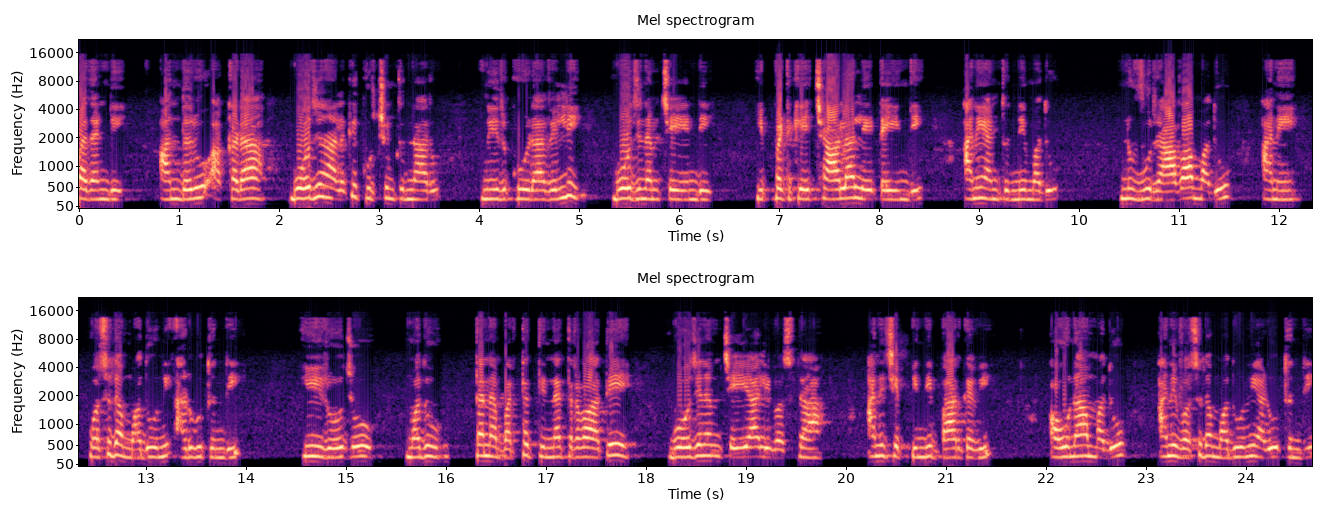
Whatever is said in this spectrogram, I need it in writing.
పదండి అందరూ అక్కడ భోజనాలకి కూర్చుంటున్నారు. మీరు కూడా వెళ్ళి భోజనం చేయండి. ఇప్పటికే చాలా లేట్ అయింది అని అంటుంది మధు. నువ్వు రావా మధు అని వసుధ మధుని అడుగుతుంది. ఈరోజు మధు తన భర్త తిన్న తర్వాతే భోజనం చేయాలి వసుధ అని చెప్పింది భార్గవి. అవునా మధు అని వసుధ మధుని అడుగుతుంది.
